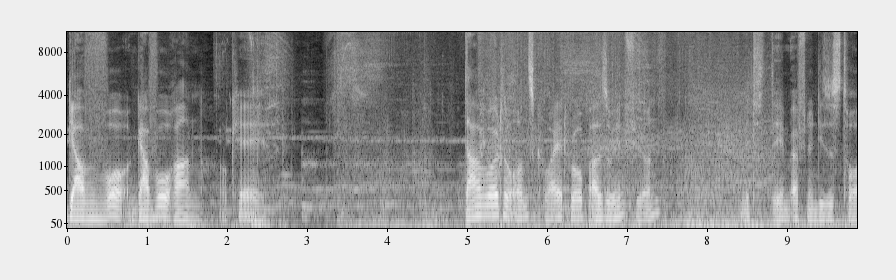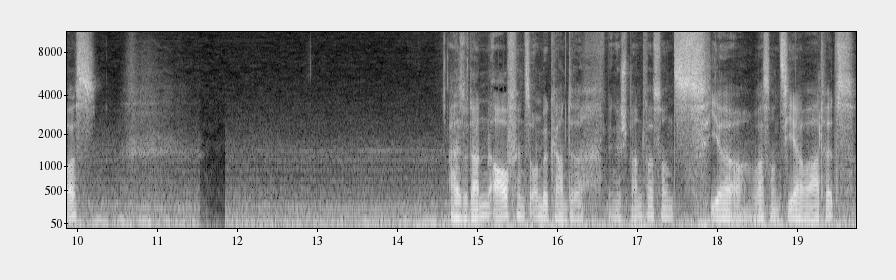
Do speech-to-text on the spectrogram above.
Gavor Gavoran. Okay. Da wollte uns Quiet Rope also hinführen. Mit dem Öffnen dieses Tors. Also dann auf ins Unbekannte. Bin gespannt, was uns hier, was uns hier erwartet.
